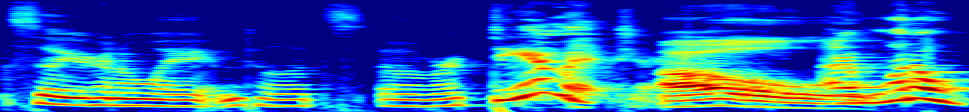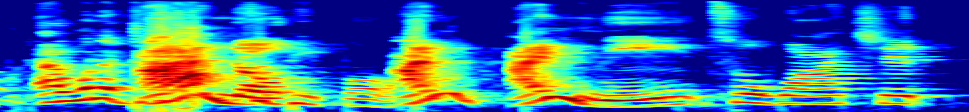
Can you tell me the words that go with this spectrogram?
So you're gonna wait until it's over? Damn it! Jack. Oh, I want to. I want to talk I know to people. I I need to watch it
